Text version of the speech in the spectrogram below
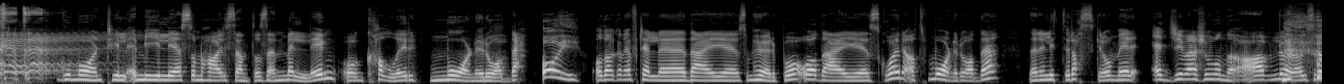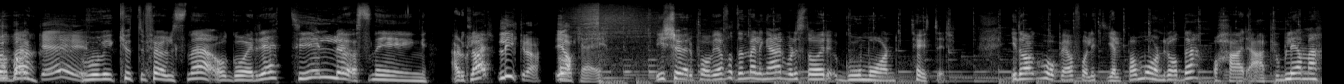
P3. God morgen til Emilie, som har sendt oss en melding og kaller Morgenrådet. Oi! Og da kan jeg fortelle deg som hører på, og deg, Skår, at Morgenrådet det er en litt raskere og mer edgy versjon av Lørdagsrådet. okay. Hvor vi kutter følelsene og går rett til løsning. Er du klar? Liker det. Ja. Ok, Vi kjører på. Vi har fått en melding her hvor det står 'God morgen, tøyter'. I dag håper jeg å få litt hjelp av Morgenrådet, og her er problemet.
